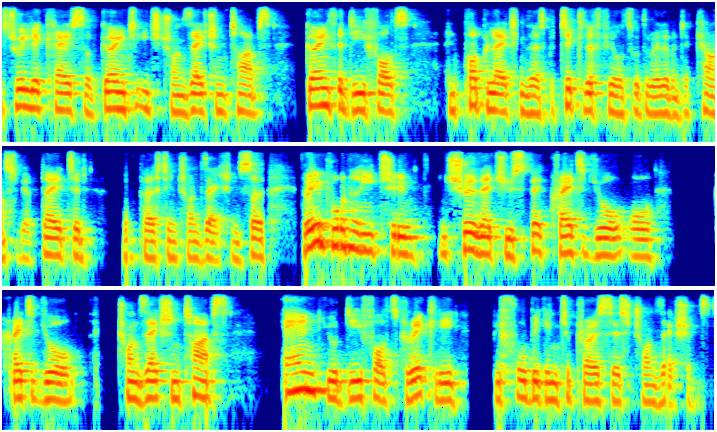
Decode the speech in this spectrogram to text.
it's really a case of going to each transaction types, going to the defaults, and populating those particular fields with the relevant accounts to be updated when posting transactions. So Very importantly, to ensure that you created your or created your transaction types and your defaults correctly before beginning to process transactions.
